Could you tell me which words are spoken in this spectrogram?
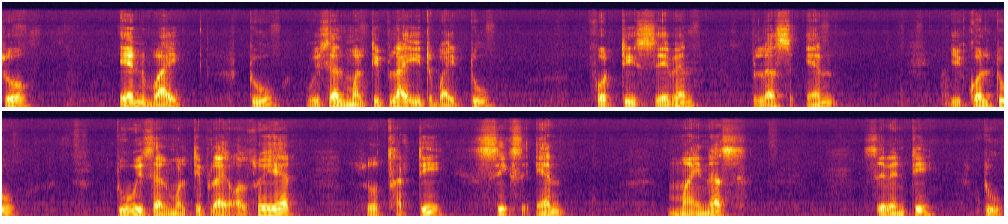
So n by 2 we shall multiply it by 2 47 plus n equal to 2 we shall multiply also here. So 36n minus 72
